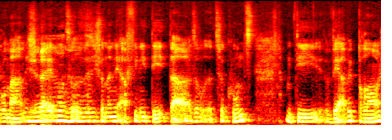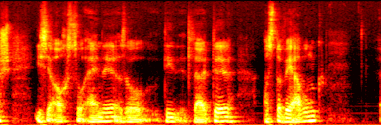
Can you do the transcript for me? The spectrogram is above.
Romane ja, schreiben und so. Also das ist schon eine Affinität da, also zur Kunst. Und die Werbebranche ist ja auch so eine, also die Leute aus der Werbung, äh,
